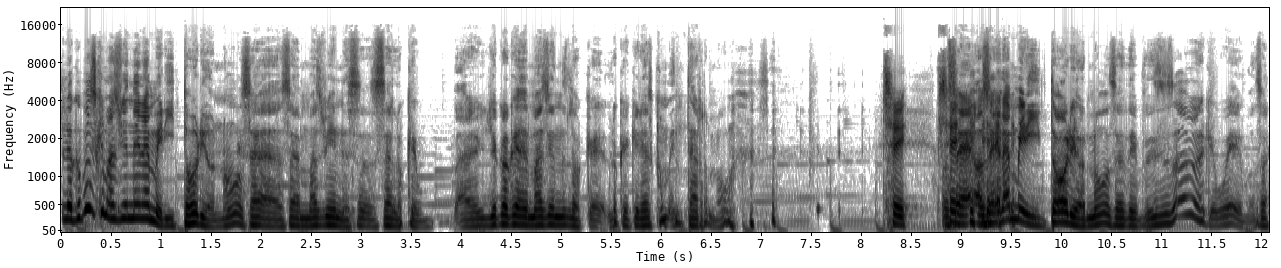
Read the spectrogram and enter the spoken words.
Lo que pasa es que más bien era meritorio, ¿no? O sea, o sea más bien es o sea, lo que. Yo creo que más bien es lo que, lo que querías comentar, ¿no? Sí. O sea, o sea, era meritorio, ¿no? O sea, de- pues, dices, ah, qué huevo. O sea,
